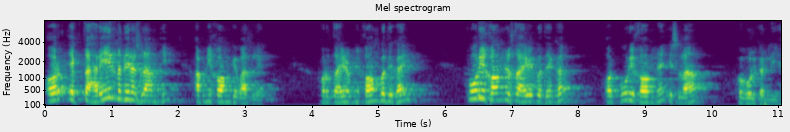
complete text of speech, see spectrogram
اور ایک تحریر نبی علیہ السلام کی اپنی قوم کے پاس لے گئی اور وہ تحریر اپنی قوم کو دکھائی۔ پوری قوم نے اس تحریر کو دیکھا اور پوری قوم نے اسلام قبول کر لیا۔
